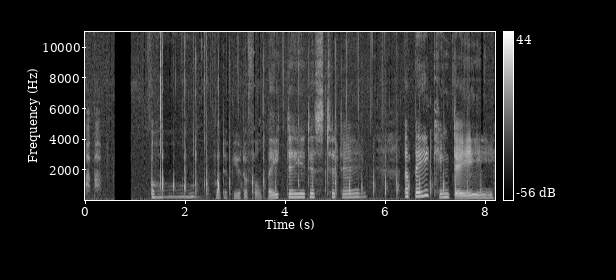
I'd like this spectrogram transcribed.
up, up. Oh, what a beautiful bake day it is today. A baking day.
